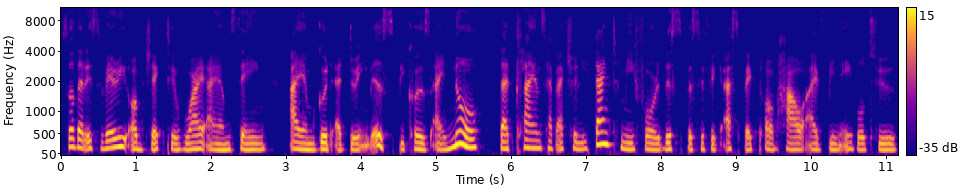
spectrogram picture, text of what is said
so that it's very objective why I am saying I am good at doing this because I know that clients have actually thanked me for this specific aspect of how I've been able to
